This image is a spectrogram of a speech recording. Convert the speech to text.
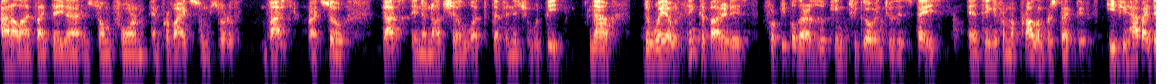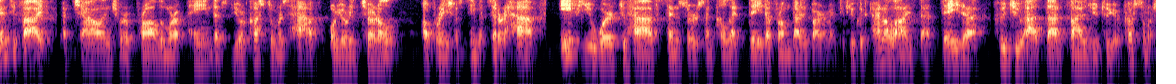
analyze that data in some form, and provide some sort of value, right? So that's in a nutshell what the definition would be. Now, the way I would think about it is for people that are looking to go into this space and thinking from a problem perspective, if you have identified a challenge or a problem or a pain that your customers have or your internal operations team, et cetera, have, if you were to have sensors and collect data from that environment, if you could analyze that data, could you add that value to your customers?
